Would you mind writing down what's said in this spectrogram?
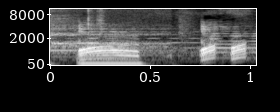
Bye.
